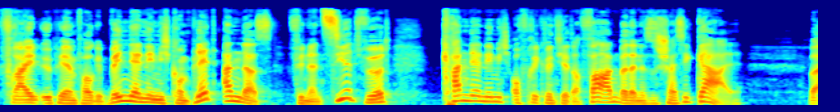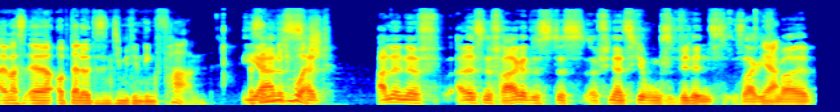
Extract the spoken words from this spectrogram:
freien ÖPNV gibt. Wenn der nämlich komplett anders finanziert wird, kann der nämlich auch frequentierter fahren, weil dann ist es scheißegal. Weil was, äh, ob da Leute sind, die mit dem Ding fahren. Das ist dann nämlich das wurscht. ist halt alle eine, alles eine Frage des, des Finanzierungswillens, sage ich Ja. mal.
